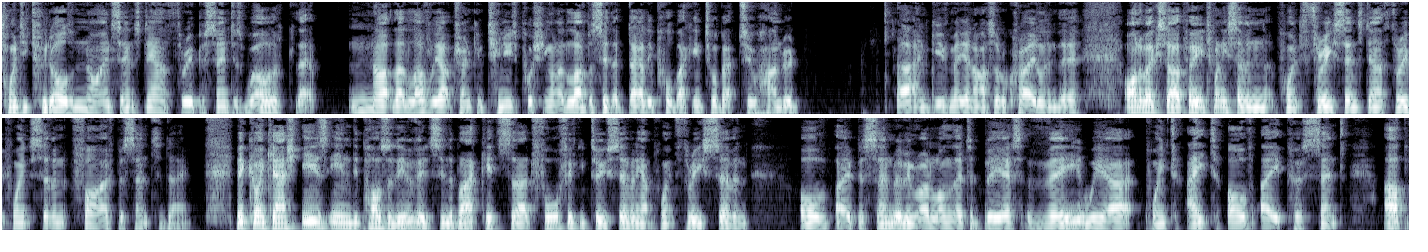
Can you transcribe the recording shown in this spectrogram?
twenty-two dollars and nine cents, down three percent as well. That that lovely uptrend continues pushing on. I'd love to see that daily pull back into about 200 uh, and give me a nice little cradle in there. On to XRP, 27.3 cents, down 3.75% today. Bitcoin Cash is in the positive. It's in the black. It's at 452.70, up 0.37 of a percent. Moving right along there to BSV, we are 0.8 of a percent up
